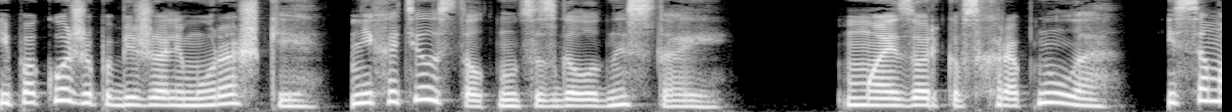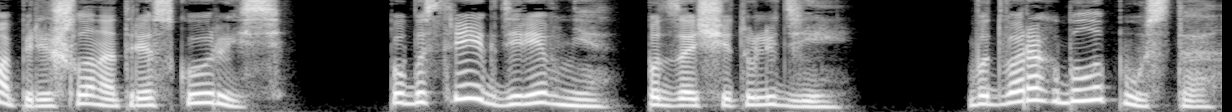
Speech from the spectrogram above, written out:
и по коже побежали мурашки, не хотелось столкнуться с голодной стаей. Майя зорька всхрапнула и сама перешла на трескую рысь. Побыстрее к деревне, под защиту людей. Во дворах было пусто.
